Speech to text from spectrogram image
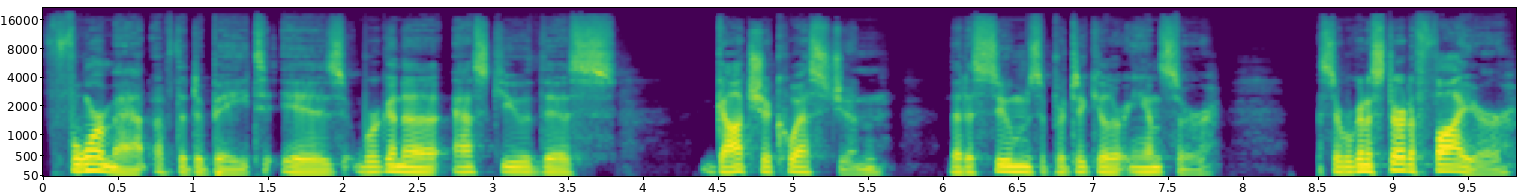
format of the debate is we're going to ask you this gotcha question that assumes a particular answer. So we're going to start a fire,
